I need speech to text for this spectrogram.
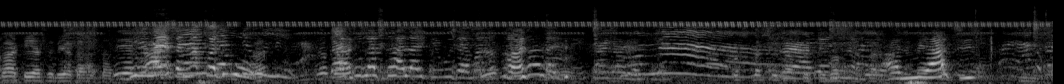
पळायची तू बी अशी चालशील. खोटं ते आलाय. लई सुद्धा रगीर आहे रे तू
